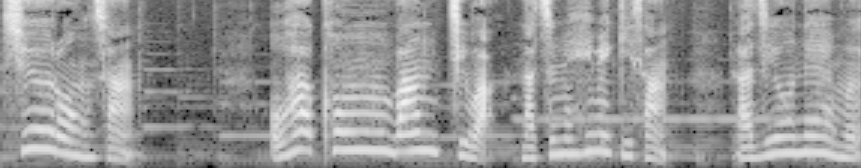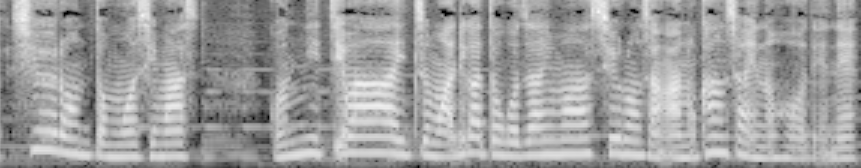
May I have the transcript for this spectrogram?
シューロンさん。おはこんばんちは、夏目響さん。ラジオネーム、シューロンと申します。こんにちは。いつもありがとうございます。シューロンさん、あの、関西の方でね、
